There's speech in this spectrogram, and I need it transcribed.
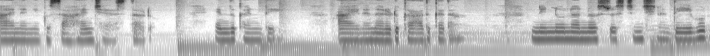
ఆయన నీకు సహాయం చేస్తాడు. ఎందుకంటే ఆయన నరుడు కాదు కదా. నిన్ను నన్ను సృష్టించిన దేవుడు.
